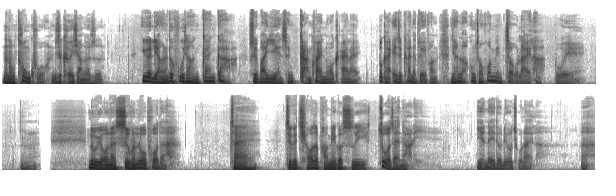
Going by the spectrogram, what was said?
那种痛苦你是可想而知。因为两个人都互相很尴尬，所以把眼神赶快挪开来。不敢一直看着对方，你看老公从后面走来了，各位，嗯，陆游呢失魂落魄的，在这个桥的旁边有个石椅，坐在那里，眼泪都流出来了，啊，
